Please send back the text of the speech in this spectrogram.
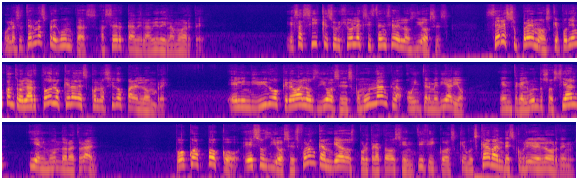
o las eternas preguntas acerca de la vida y la muerte. Es así que surgió la existencia de los dioses, seres supremos que podían controlar todo lo que era desconocido para el hombre. El individuo creó a los dioses como un ancla o intermediario entre el mundo social y el mundo natural. Poco a poco, esos dioses fueron cambiados por tratados científicos que buscaban descubrir el orden,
